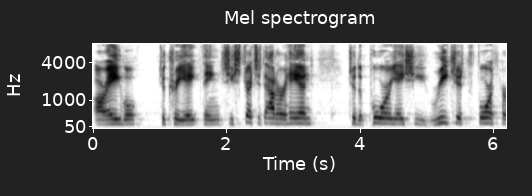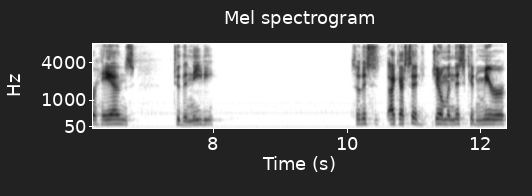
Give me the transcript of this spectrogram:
are able to create things. She stretcheth out her hand to the poor, yea, she reacheth forth her hands to the needy. So, this, like I said, gentlemen, this could mirror.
